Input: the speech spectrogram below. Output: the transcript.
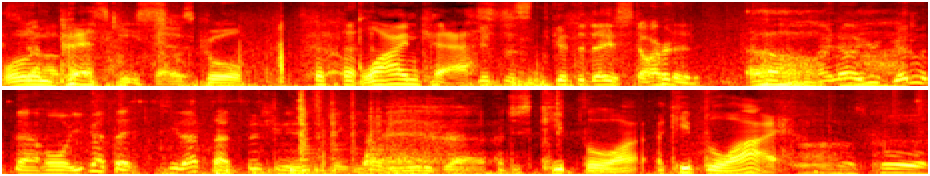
one of them peskies. That was cool. Blind cast. Get this, get the day started. Oh, I know you're good with that hole. You got that. See, that's that fishing instinct. You don't need to grab. I just keep the lie. I keep the lie. Oh, that was cool.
